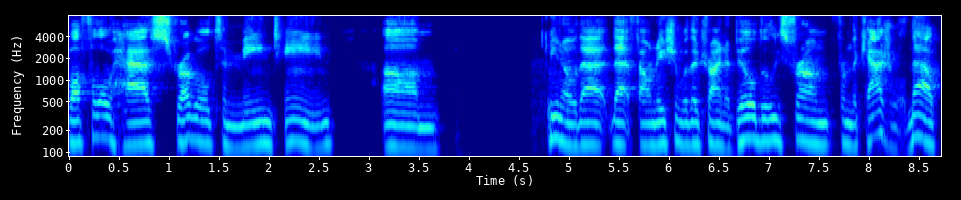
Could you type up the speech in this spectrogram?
Buffalo has struggled to maintain, um, you know that that foundation where they're trying to build, at least from from the casual. Now,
